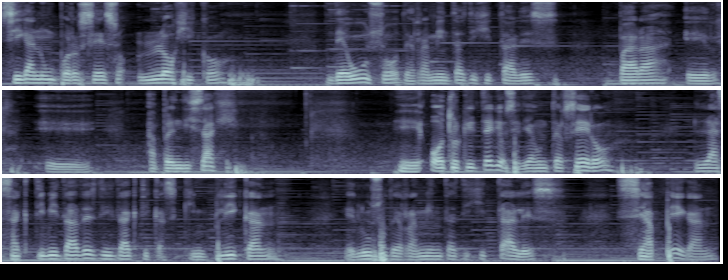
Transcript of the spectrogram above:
sigan un proceso lógico de uso de herramientas digitales para el eh, aprendizaje. Eh, otro criterio sería un tercero, las actividades didácticas que implican el uso de herramientas digitales se apegan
